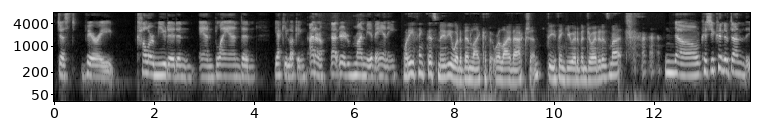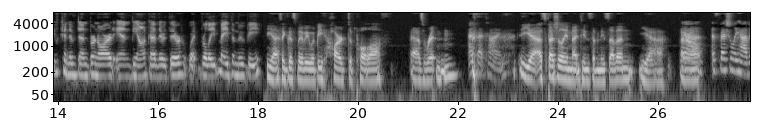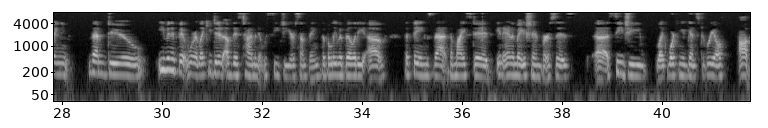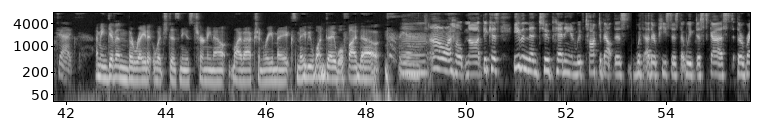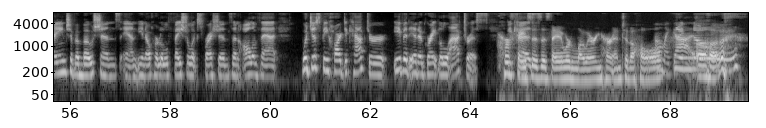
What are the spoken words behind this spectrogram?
just very color muted and and bland and yucky looking. I don't know. That reminded me of Annie. What do you think this movie would have been like if it were live action? Do you think you would have enjoyed it as much? no, because you couldn't have done you couldn't have done Bernard and Bianca. They're they're what really made the movie. Yeah, I think this movie would be hard to pull off as written at that time. yeah, especially in 1977. Yeah, I yeah, especially having them do even if it were like you did it of this time and it was CG or something, the believability of the things that the mice did in animation versus uh, CG, like working against real objects. I mean, given the rate at which Disney is churning out live action remakes, maybe one day we'll find out. yeah. Oh, I hope not. Because even then, too, Penny, and we've talked about this with other pieces that we've discussed, the range of emotions and, you know, her little facial expressions and all of that would just be hard to capture, even in a great little actress. Her because... faces as they were lowering her into the hole. Oh my god. Uh-huh.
